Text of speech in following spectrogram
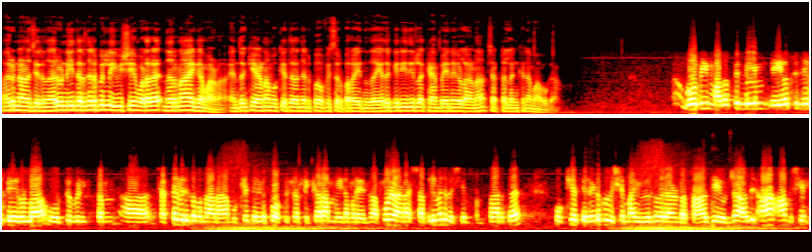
അരുണാണ് ചേരുന്നത് അരുൺ ഈ തെരഞ്ഞെടുപ്പിൽ ഈ വിഷയം വളരെ നിർണായകമാണ് എന്തൊക്കെയാണ് മുഖ്യ തെരഞ്ഞെടുപ്പ് ഓഫീസർ പറയുന്നത് ഏതൊക്കെ രീതിയിലുള്ള ക്യാമ്പയിനുകളാണ് ചട്ടലംഘനമാവുക ഗോപി മതത്തിന്റെയും ദൈവത്തിന്റെയും പേരുള്ള വോട്ട് പിടുത്തം ചട്ടവിരുദ്ധമെന്നാണ് മുഖ്യ തെരഞ്ഞെടുപ്പ് ഓഫീസർ ടിക്കാറാം മീണ പറയുന്നത്. അപ്പോഴാണ് ശബരിമല വിഷയം സംസ്ഥാനത്ത് മുഖ്യ തെരഞ്ഞെടുപ്പ് വിഷയമായി ഉയർന്നു വരാനുള്ള സാധ്യതയുണ്ട്. അത് ആ ആ വിഷയം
